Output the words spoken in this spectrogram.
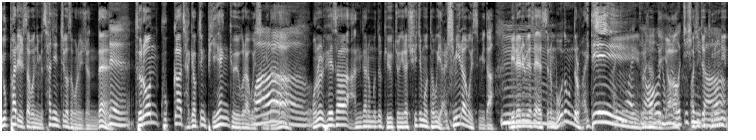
6814번님이 사진 찍어서 보내주셨는데 네. 드론 국가 자격증 비행 교육을 하고 있습니다. 오늘 회사 안 가는 분들 교육 중이라 쉬지 못하고 열심히 일하고 있습니다. 미래를 위해서 애쓰는 모든 분들 화이팅! 음. 화이팅, 화이팅. 그러셨는데, 어, 정말 야, 멋지십니다. 아, 진짜 드론이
